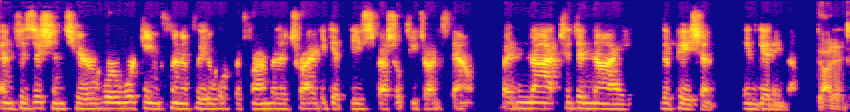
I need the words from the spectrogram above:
and physicians here, we're working clinically to work with pharma to try to get these specialty drugs down, but not to deny the patient in getting them. Got it.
